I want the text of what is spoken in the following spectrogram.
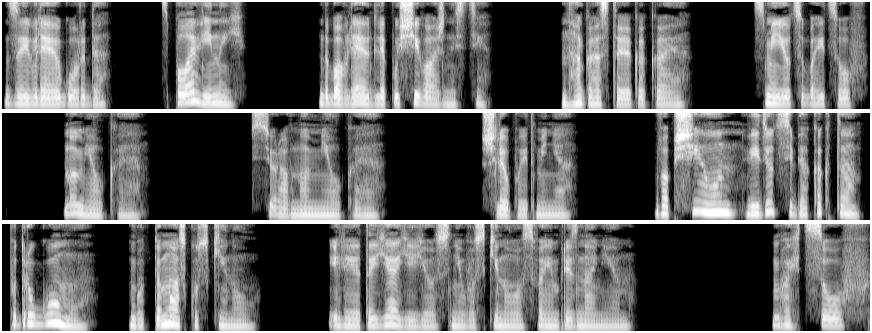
заявляю гордо. С половиной. Добавляю для пущей важности. Ногастая какая. Смеется бойцов. Но мелкая. Все равно мелкая. Шлепает меня. Вообще он ведет себя как-то по-другому, будто маску скинул. Или это я ее с него скинула своим признанием? Бойцов.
